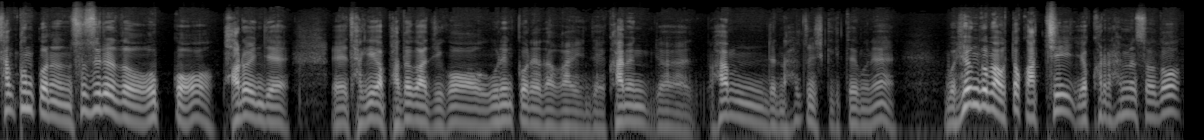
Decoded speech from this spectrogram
상품권은 수수료도 없고 바로 이제 에, 자기가 받아가지고 은행권에다가 이제 가맹 저, 함전 할수 있기 때문에 뭐 현금하고 똑같이 역할을 하면서도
